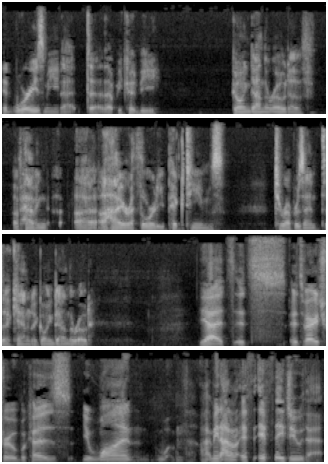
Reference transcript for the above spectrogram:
it worries me that uh, that we could be going down the road of of having a, a higher authority pick teams to represent uh, Canada going down the road. Yeah, it's it's it's very true because you want. I mean, I don't know if if they do that,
